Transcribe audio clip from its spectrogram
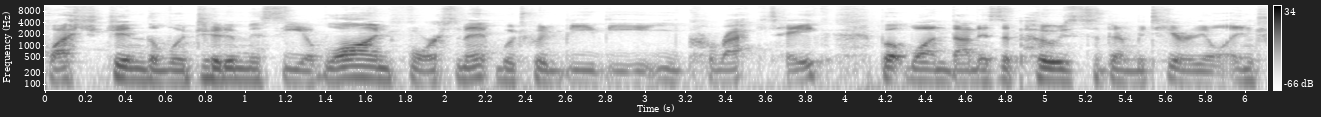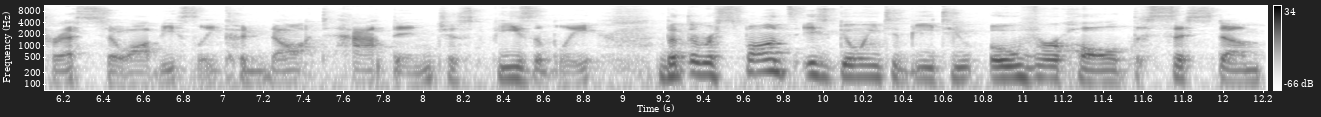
question the legitimacy of law enforcement, which would be the correct take, but one that is opposed to their material interests, so obviously could not happen just feasibly. But the response is going to be to overhaul the system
